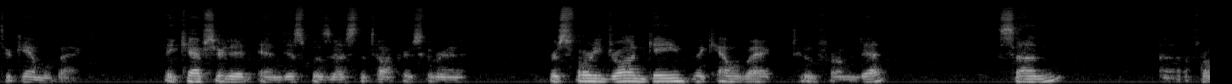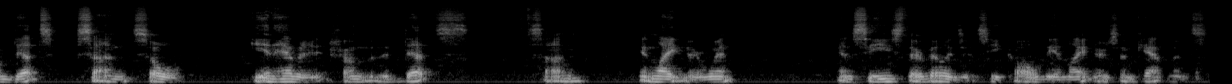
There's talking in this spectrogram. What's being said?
to Camelback. They captured it and dispossessed the talkers who were in it. Verse 40 Drawn gave the Camelback to from debt, son, uh, from debt's son soul. He inhabited it. From the debt's son, enlightener went and seized their villages. He called the enlighteners encampments.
